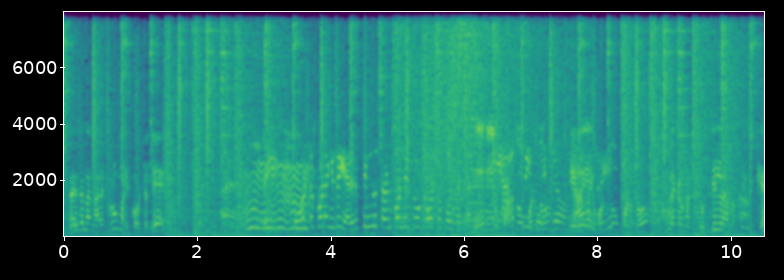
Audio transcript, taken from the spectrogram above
ಕಡೆ ಇದನ್ನ ನಾಳೆ ಪ್ರೂವ್ ಮಾಡಿ ಕೋರ್ಟಲ್ಲಿ ಕೋರ್ಟ್ ಕೊಡಗಿದ್ರೆ ಎರಡು ತಿಂಗಳು ತಡ್ಕೊಂಡಿದ್ದು ಕೋರ್ಟ್ ಕೊಡ್ಬೇಕಾದ್ರೆ. ಏನೇನು ಇರ್ರಿ ಬಡ್ದು ಕೊಲೆಗಳು ಮಾಡಿ. ದುಡ್ಡಿಲ್ಲ ಅನ್ನೋ ಕಾರಣಕ್ಕೆ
